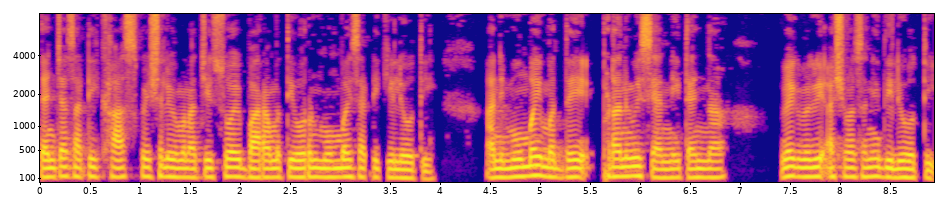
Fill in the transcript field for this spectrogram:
त्यांच्यासाठी खास स्पेशल विमानाची सोय बारामतीवरून मुंबईसाठी केली होती. आणि मुंबईमध्ये फडणवीस यांनी त्यांना वेगवेगळी आश्वासने दिली होती.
